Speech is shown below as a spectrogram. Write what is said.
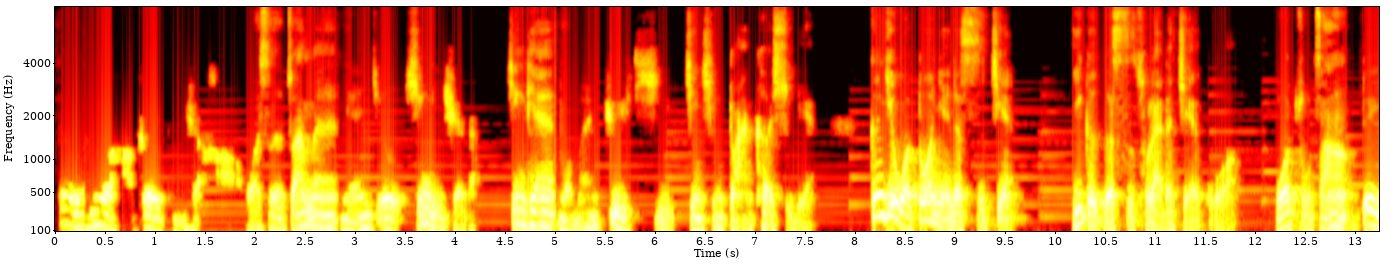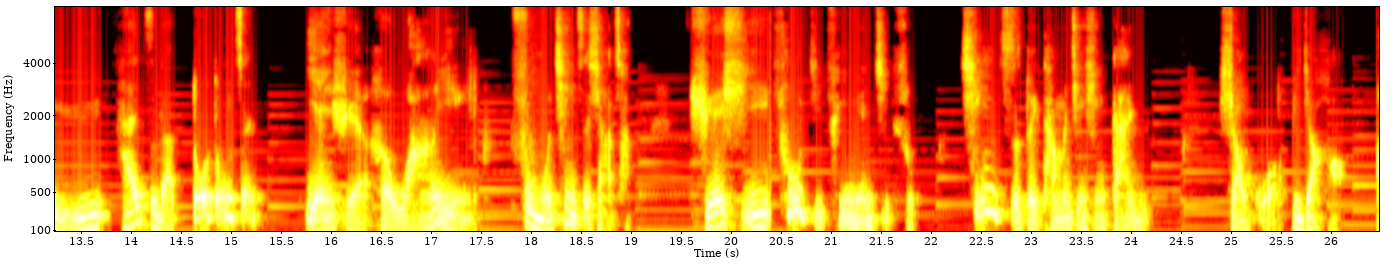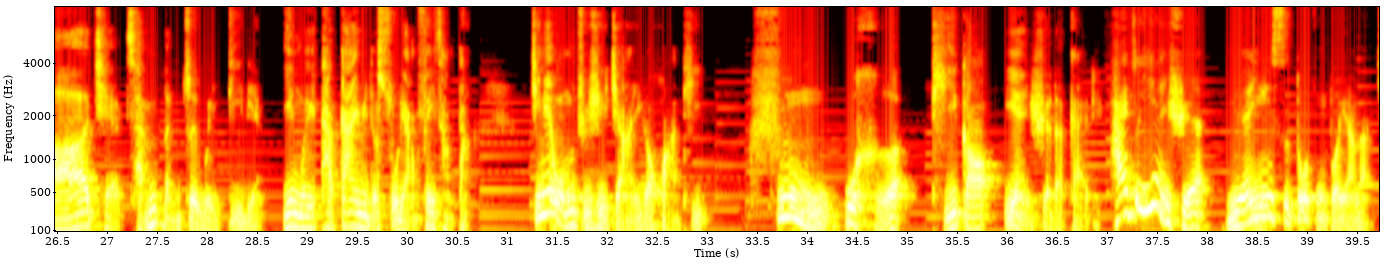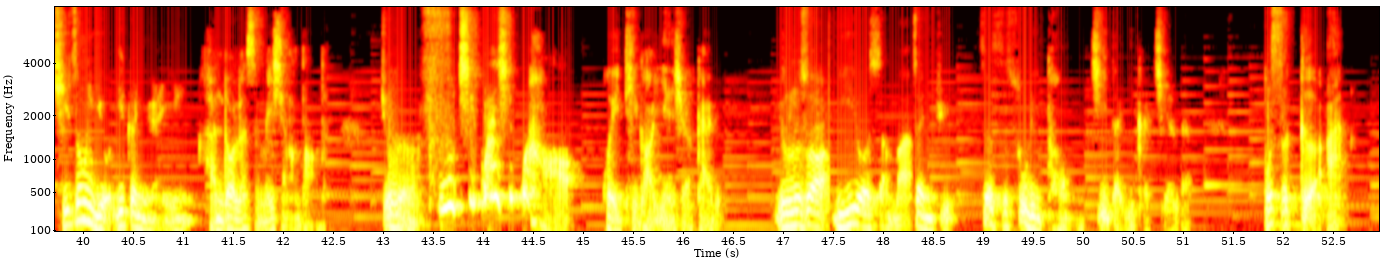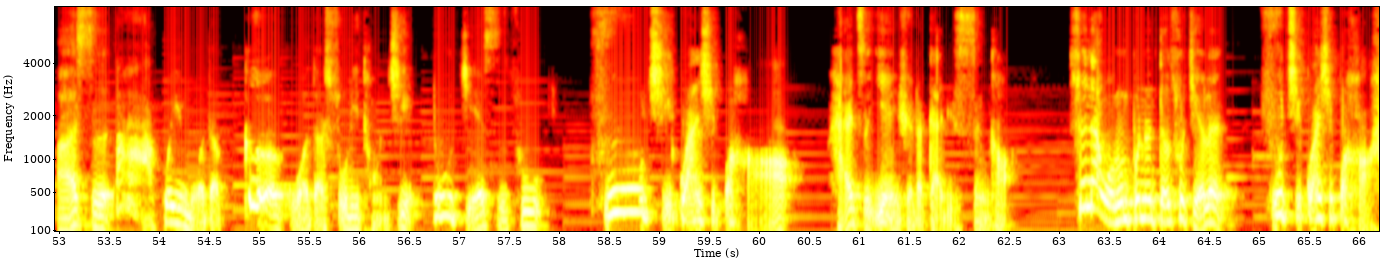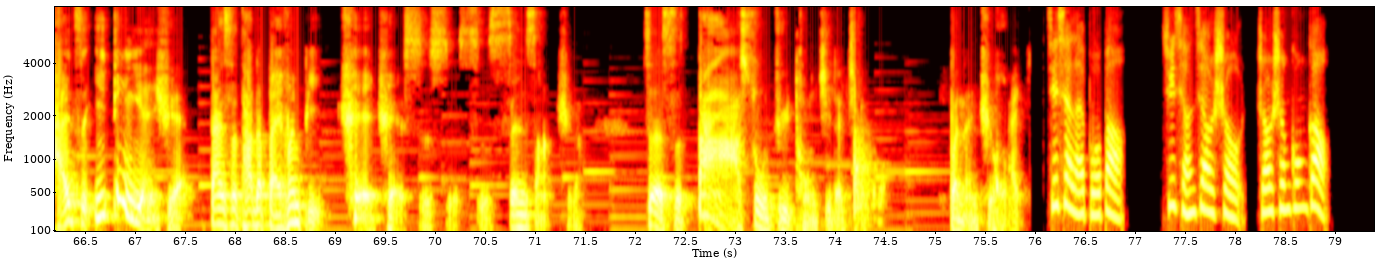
各位朋友好，各位同学好，我是专门研究心理学的。今天我们具体进行短课系列。根据我多年的实践，一个个试出来的结果，我主张对于孩子的多动症、厌学和网瘾，父母亲自下场，学习初级催眠技术，亲自对他们进行干预，效果比较好。而且成本最为低廉，因为他干预的数量非常大。今天我们继续讲一个话题：父母不和提高厌学的概率。孩子厌学原因是多种多样的，其中有一个原因很多人是没想到的，就是夫妻关系不好会提高厌学概率。有人说你有什么证据？这是数理统计的一个结论，不是个案。而是大规模的各国的数理统计都揭示出，夫妻关系不好，孩子厌学的概率是升高。虽然我们不能得出结论，夫妻关系不好，孩子一定厌学，但是它的百分比确确实实是升上去了。这是大数据统计的结果，不能去怀疑。接下来播报居强教授招生公告。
